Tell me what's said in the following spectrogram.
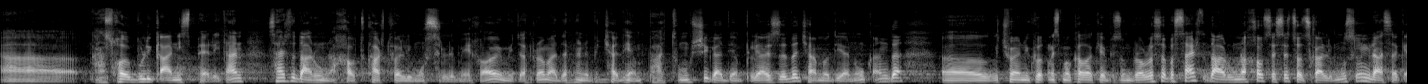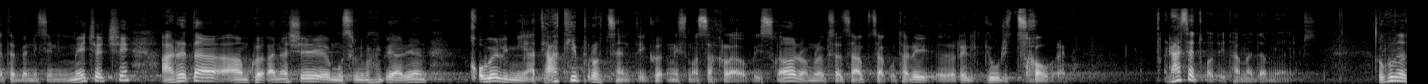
განსხვავებული კანისფერით. ან საერთოდ არ უნახავთ ქართველი მუსლიმი, ხო? იმიტომ რომ ადამიანები ჩადიან ბათუმში, გადიან პლაჟზე და ჩამოდიან უკან და ჩვენი ქვეყნის მოქალაქეების უმრავლესობა საერთოდ არ უნახავს ესე ცოცხალი მუსლიმი, რასაკეთებენ ისინი მეჩეთში, არა და ამ ქვეყანაში მუსლიმები არიან ყოველი მეათე 10% ქვეყნის მოსახლეობის, ხო, რომლებსაც აქვს საკუთარი რელიგიური ცხოვრება. რას ეთყოდით ამ ადამიანებს? როგორ უნდა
